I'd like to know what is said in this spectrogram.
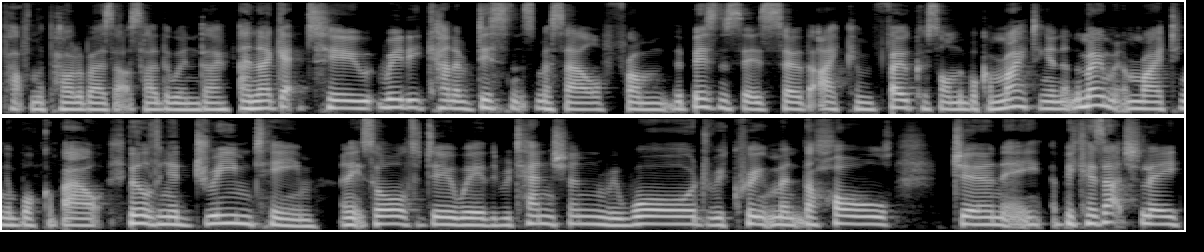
apart from the polar bears outside the window, and I get to really kind of distance myself from the businesses so that I can focus on the book I'm writing. And at the moment, I'm writing a book about building a dream team, and it's all to do with retention, reward, recruitment, the whole journey. Because actually,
